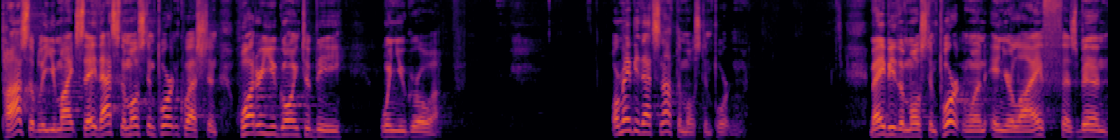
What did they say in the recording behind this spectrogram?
Possibly you might say that's the most important question. What are you going to be when you grow up? Or maybe that's not the most important one. Maybe the most important one in your life has been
